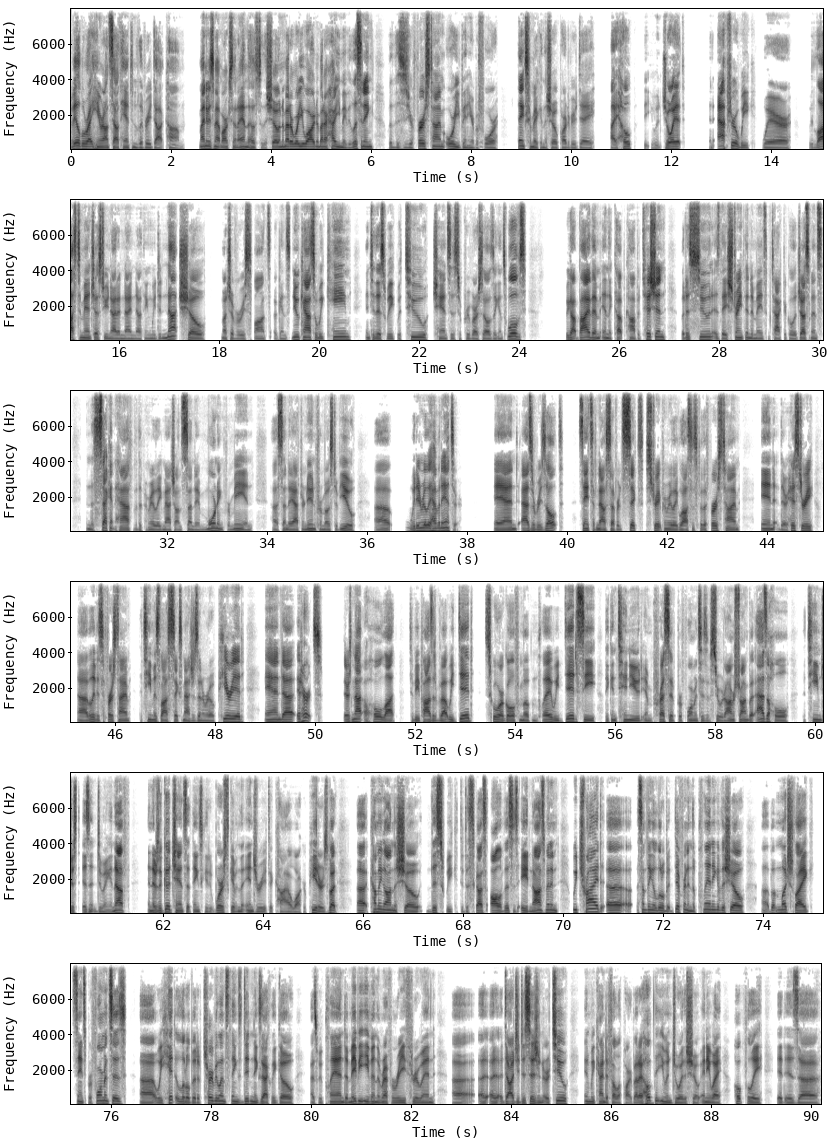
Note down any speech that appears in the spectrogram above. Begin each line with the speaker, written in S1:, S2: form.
S1: available right here on southamptondelivery.com. My name is Matt Markson. I am the host of the show. No matter where you are, no matter how you may be listening, whether this is your first time or you've been here before, thanks for making the show part of your day. I hope that you enjoy it. And after a week where we lost to Manchester United 9 0, we did not show much of a response against Newcastle. We came into this week with two chances to prove ourselves against Wolves. We got by them in the cup competition, but as soon as they strengthened and made some tactical adjustments in the second half of the Premier League match on Sunday morning for me and uh, Sunday afternoon for most of you, uh, we didn't really have an answer. And as a result, Saints have now suffered six straight Premier League losses for the first time in their history. Uh, I believe it's the first time the team has lost six matches in a row, period. And uh, it hurts. There's not a whole lot to be positive about. We did score a goal from open play. We did see the continued impressive performances of Stuart Armstrong, but as a whole, the team just isn't doing enough. And there's a good chance that things could get worse given the injury to Kyle Walker Peters. But uh, coming on the show this week to discuss all of this is Aiden Osman. And we tried uh, something a little bit different in the planning of the show, uh, but much like Saints performances, uh, we hit a little bit of turbulence. Things didn't exactly go as we planned. Maybe even the referee threw in uh, a, a dodgy decision or two, and we kind of fell apart. But I hope that you enjoy the show anyway. Hopefully, it is uh,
